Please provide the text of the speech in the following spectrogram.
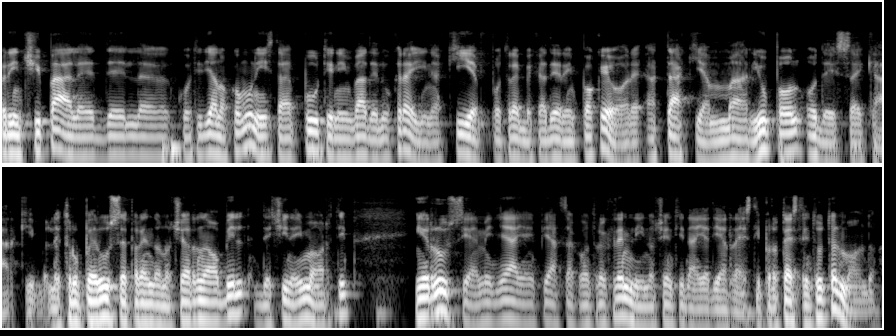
principale del quotidiano comunista, Putin invade l'Ucraina, Kiev potrebbe cadere in poche ore, attacchi a Mariupol, Odessa e Kharkiv. Le truppe russe prendono Chernobyl, decine di morti. In Russia migliaia in piazza contro il Cremlino, centinaia di arresti, proteste in tutto il mondo,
